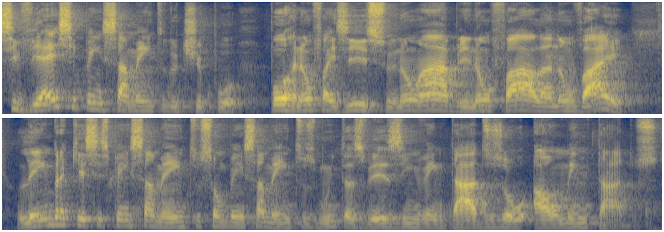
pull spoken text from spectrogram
Se vier esse pensamento do tipo, porra, não faz isso, não abre, não fala, não vai, lembra que esses pensamentos são pensamentos muitas vezes inventados ou aumentados.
